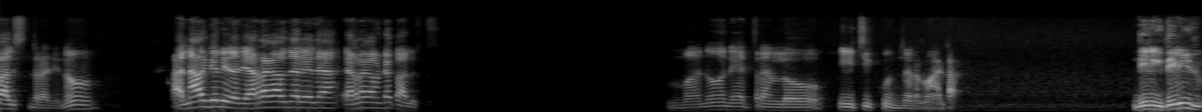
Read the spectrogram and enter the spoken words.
కాలుస్తుందిరా నేను అది నాకు తెలియదు అది ఎర్రగా ఉందా లేదా? ఎర్రగా ఉంటే కాలుస్తుంది. మనోనేత్రంలో ఈ చిక్కు ఉందన్నమాట. దీనికి తెలీదు.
